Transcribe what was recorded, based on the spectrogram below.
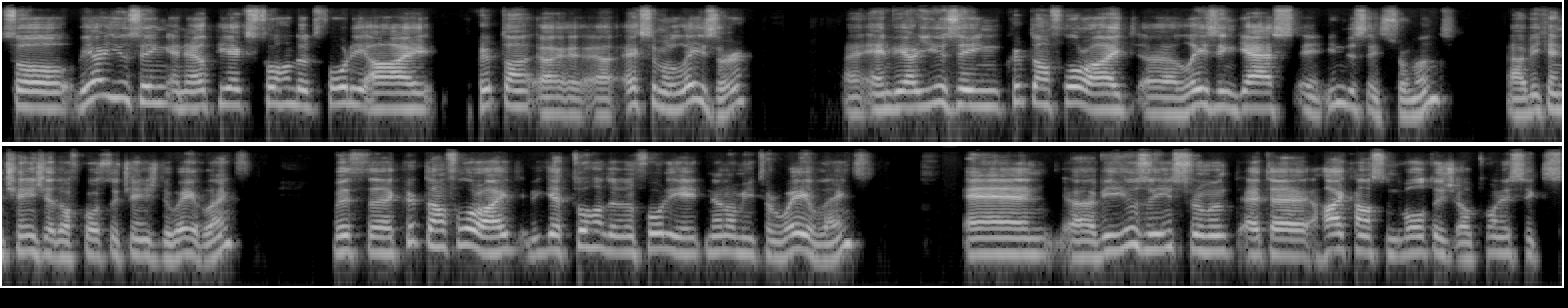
So we are using an LPX 240i krypton uh, uh, excimer laser, uh, and we are using krypton fluoride uh, lasing gas in this instrument. We can change it, of course, to change the wavelength. With krypton fluoride, we get 248 nanometer wavelength, and we use the instrument at a high constant voltage of 26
